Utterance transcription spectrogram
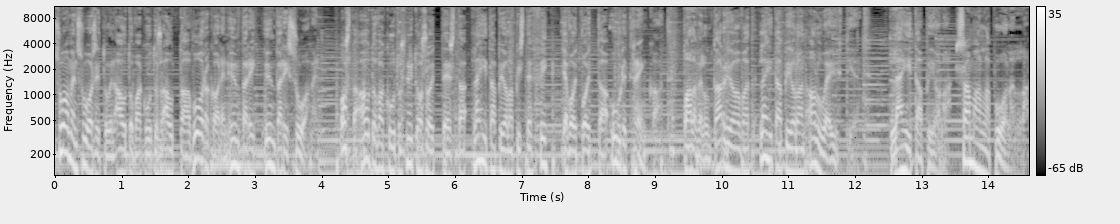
Suomen suosituin autovakuutus auttaa vuorokauden ympäri, ympäri Suomen. Osta autovakuutus nyt osoitteesta lähitapiola.fi ja voit voittaa uudet renkaat. Palvelun tarjoavat LähiTapiolan alueyhtiöt. LähiTapiola. Samalla puolella.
